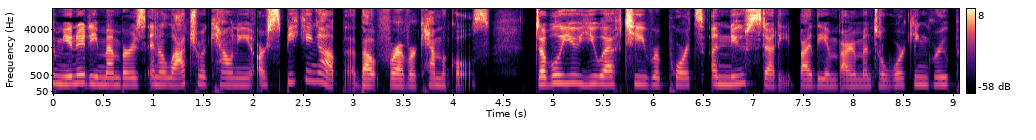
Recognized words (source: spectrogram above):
Community members in Alachua County are speaking up about forever chemicals. WUFT reports a new study by the Environmental Working Group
